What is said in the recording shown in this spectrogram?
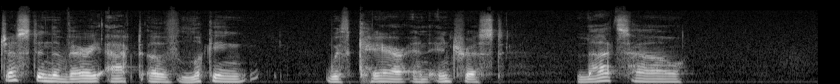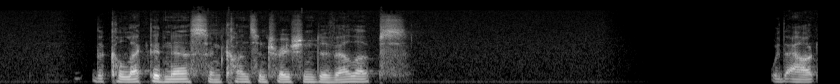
just in the very act of looking with care and interest that's how the collectedness and concentration develops without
